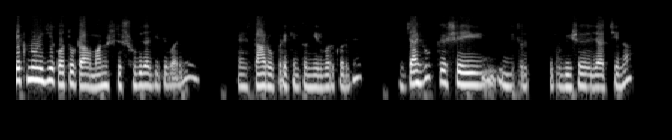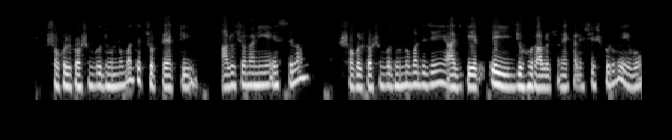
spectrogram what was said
টেকনোলজি কতটা মানুষকে সুবিধা দিতে পারবে তার উপরে কিন্তু নির্ভর করবে। যাই হোক, সেই বিষয়ে যাচ্ছি না। সকলকে অসংখ্য ধন্যবাদ। ছোট্ট একটি আলোচনা নিয়ে এসেছিলাম। সকলকে অসংখ্য ধন্যবাদ যে আজকের এই জোহর আলোচনা এখানে শেষ করব এবং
